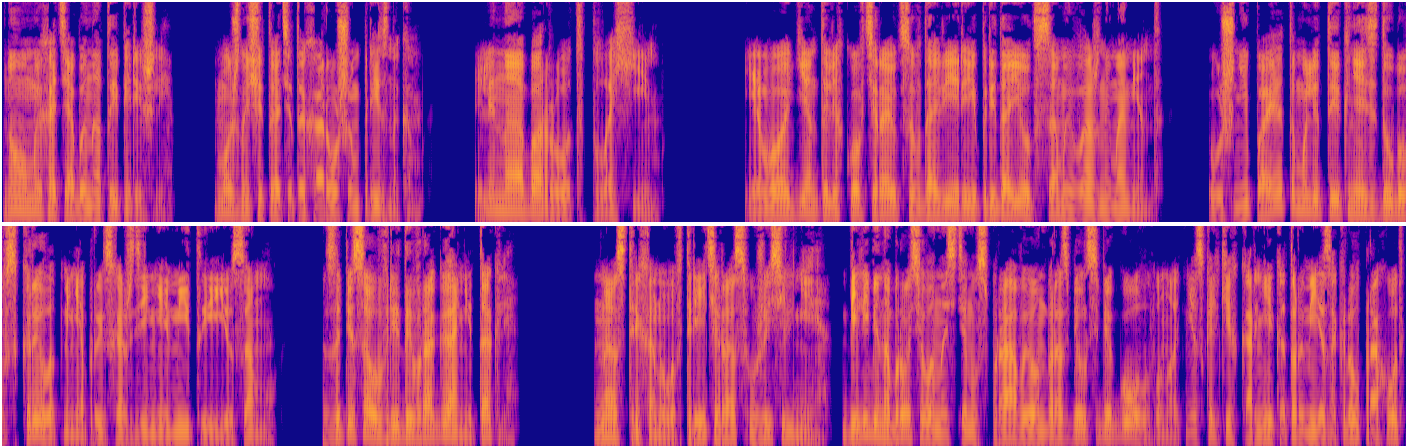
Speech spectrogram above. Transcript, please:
«Ну, мы хотя бы на «ты» перешли. Можно считать это хорошим признаком. Или наоборот, плохим. Его агенты легко втираются в доверие и предают в самый важный момент. Уж не поэтому ли ты, князь Дубов, скрыл от меня происхождение Миты и ее саму? Записал в ряды врага, не так ли? Нас тряхануло в третий раз, уже сильнее. Белибина бросила на стену справа, и он бы разбил себе голову, но от нескольких корней, которыми я закрыл проход,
